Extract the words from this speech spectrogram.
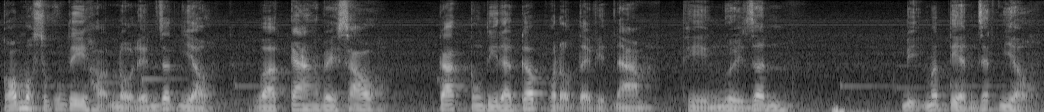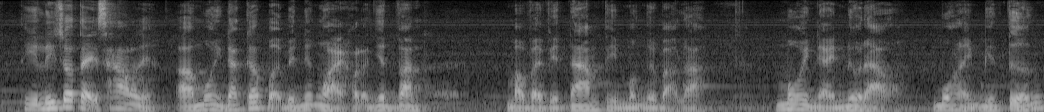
có một số công ty họ nổi lên rất nhiều. Và càng về sau các công ty đa cấp hoạt động tại Việt Nam thì người dân bị mất tiền rất nhiều. Thì lý do tại sao này à, mô hình đa cấp ở bên nước ngoài họ là nhân văn mà về Việt Nam thì mọi người bảo là mô hình này lừa đảo mô hình biến tướng.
